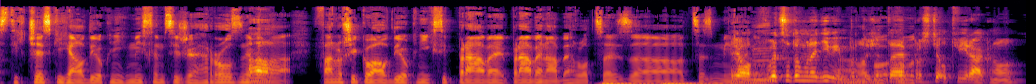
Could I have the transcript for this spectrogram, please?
z tých českých audiokníh myslím si, že hrozně veľa fanošikov audiokníh si právě, právě nabehlo cez, cez Millennium. Jo, vůbec se tomu nedivím, protože lebo, to je lebo... prostě otvírák, no.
